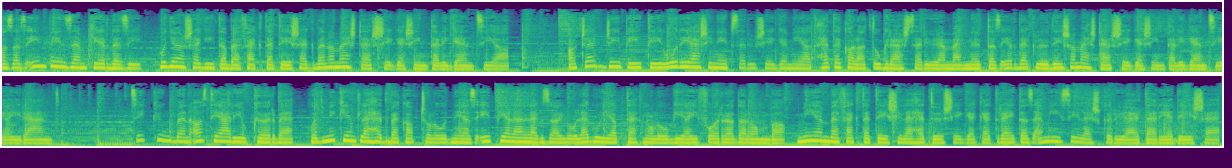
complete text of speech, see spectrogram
Az az én pénzem kérdezi, hogyan segít a befektetésekben a mesterséges intelligencia. A ChatGPT óriási népszerűsége miatt hetek alatt ugrásszerűen megnőtt az érdeklődés a mesterséges intelligencia iránt. Cikkünkben azt járjuk körbe, hogy miként lehet bekapcsolódni az épp jelenleg zajló legújabb technológiai forradalomba, milyen befektetési lehetőségeket rejt az EMI körű elterjedése.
